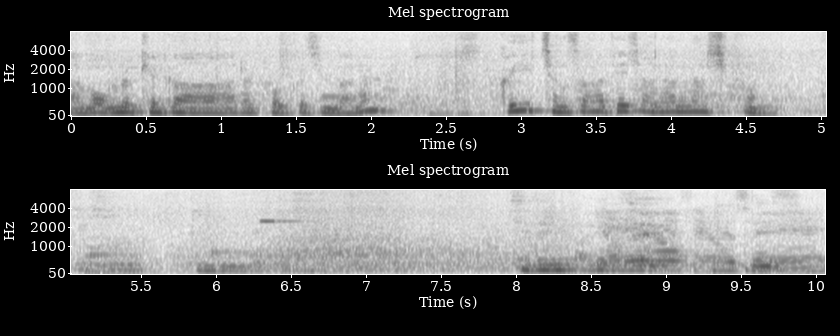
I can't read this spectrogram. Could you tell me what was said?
아마 오늘 결과를 볼 거지만은 거의 정상화되지 않았나 싶습니다. 선생님 안녕하세요. 안녕하세요.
